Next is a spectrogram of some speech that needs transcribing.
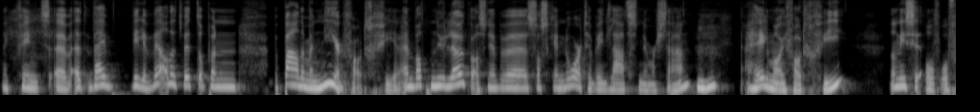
Ik vind, eh, het- wij willen wel dat we het op een bepaalde manier fotograferen. En wat nu leuk was, nu hebben we Saskia Noord hebben we in het laatste nummer staan. Mhm. Ja, hele mooie fotografie. Dan is of, of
